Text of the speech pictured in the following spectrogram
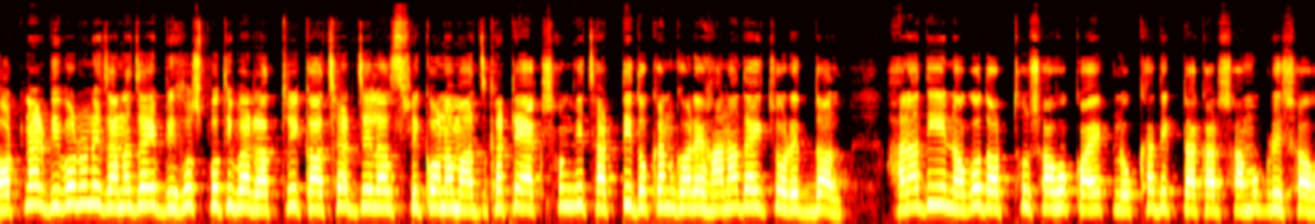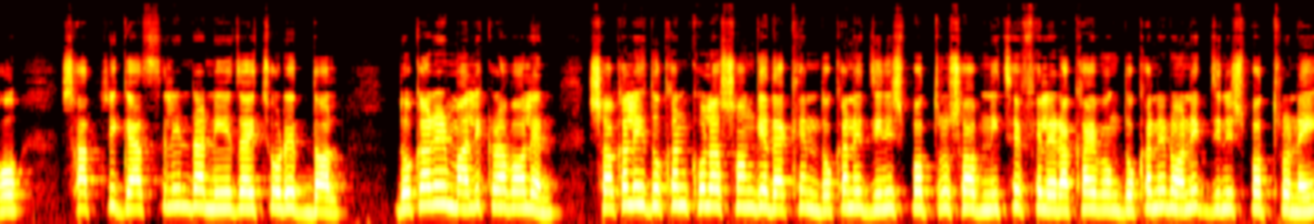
ঘটনার বিবরণে জানা যায়, বৃহস্পতিবার রাত্রে কাছাড় জেলার শ্রীকোনা মাঝঘাটে একসঙ্গে চারটি দোকান ঘরে হানা দেয় চোরের দল। হানা দিয়ে নগদ অর্থ সহ কয়েক লক্ষাধিক টাকার সামগ্রী সহ সাতটি গ্যাস সিলিন্ডার নিয়ে যায় চোরের দল। দোকানের মালিকরা বলেন, সকালেই দোকান খোলার সঙ্গে দেখেন দোকানের জিনিসপত্র সব নিচে ফেলে রাখা এবং দোকানের অনেক জিনিসপত্র নেই।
